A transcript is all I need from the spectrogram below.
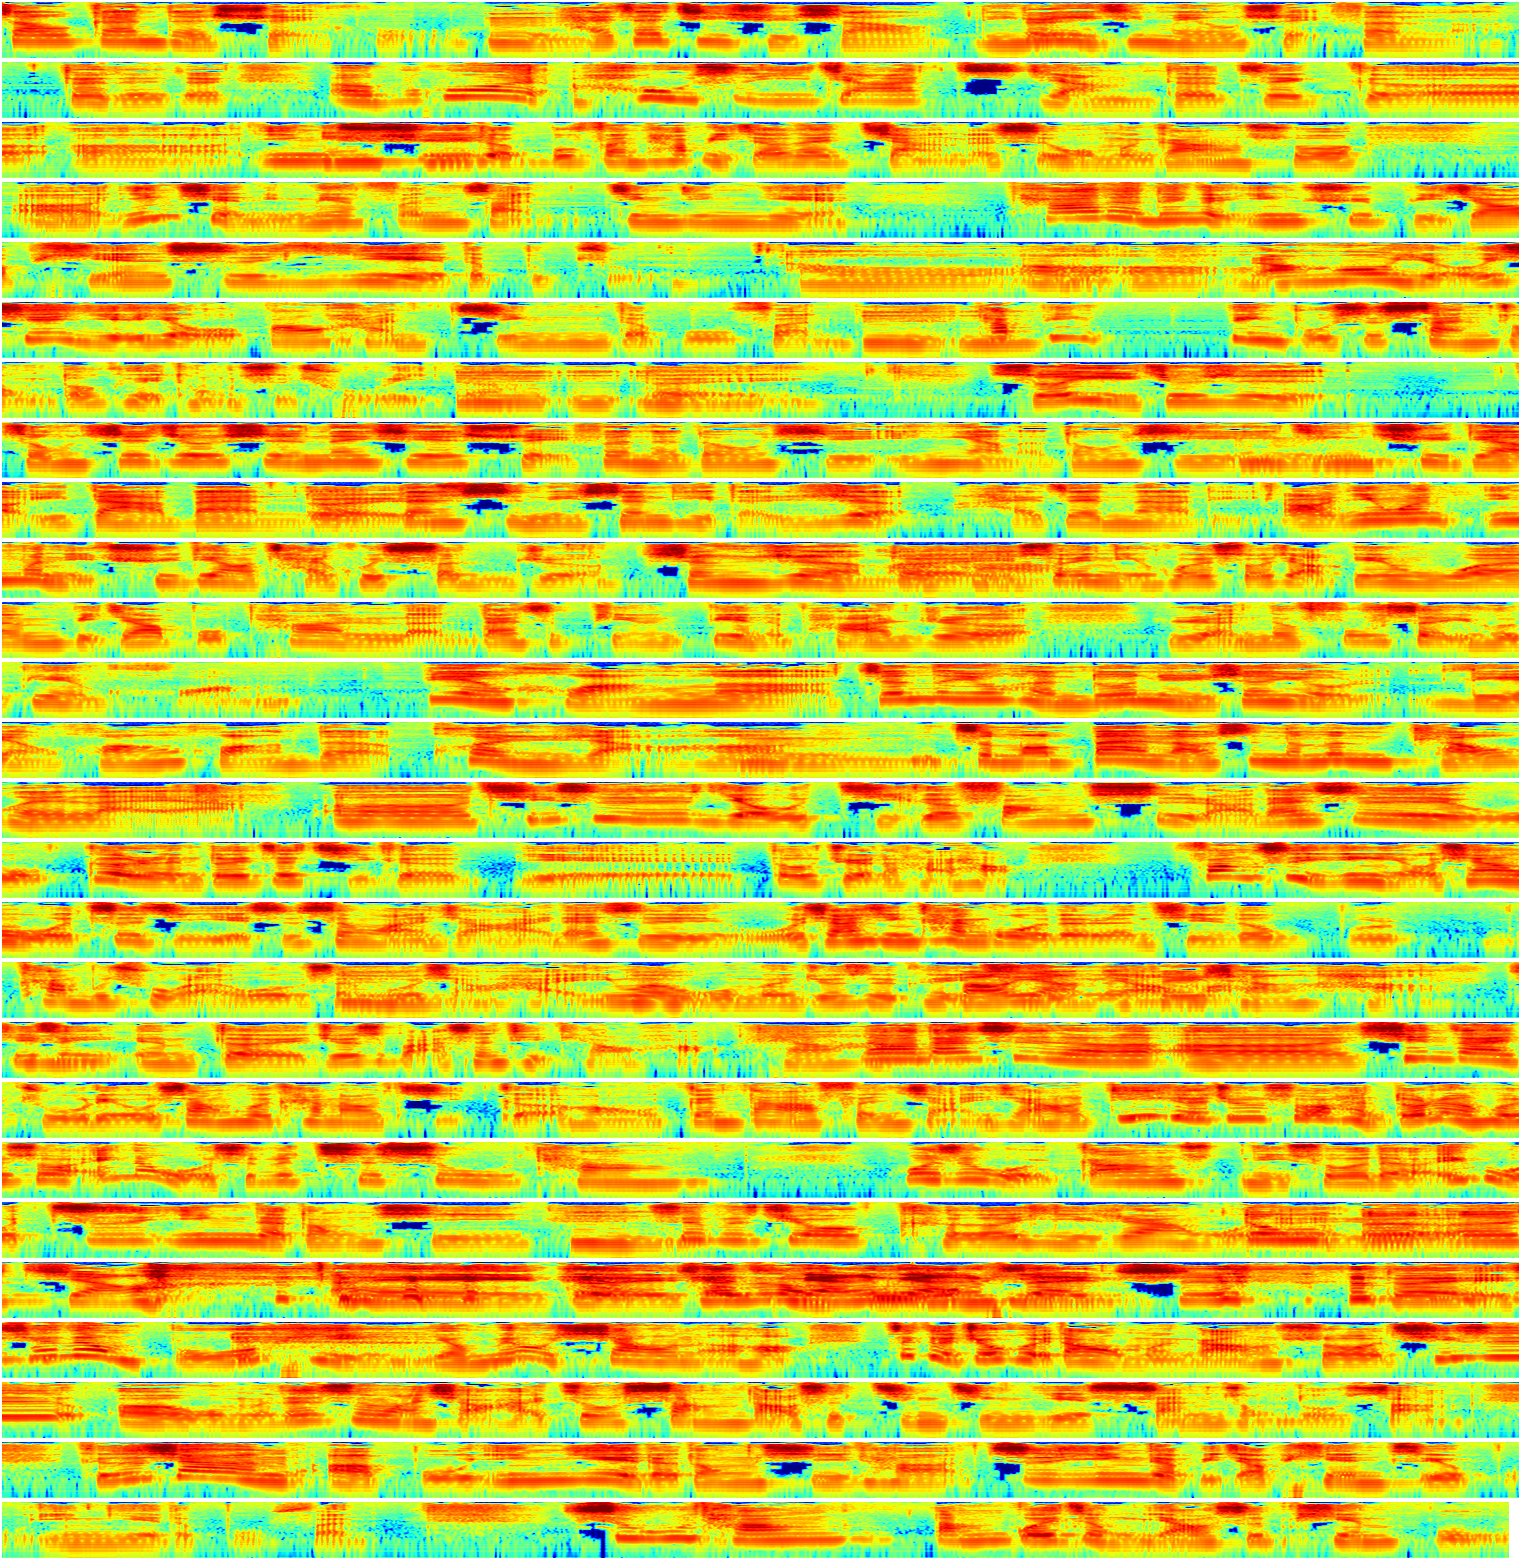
烧干的水壶，嗯，还在继续烧，里面已经没有水分了。对对对，呃，不过后世医家讲的这个呃阴虚的部分，他比较在讲的是我们刚刚说，呃，阴血里面分散精津液。它的那个阴虚比较偏是液的不足。哦，哦哦，然后有一些也有包含精的部分，嗯，它并并不是三种都可以同时处理的，嗯嗯，对，所以就是总之就是那些水分的东西、营养的东西已经去掉一大半了，对，但是你身体的热还在那里。啊，因为因为你去掉才会生热，生热嘛，对，所以你会手脚变温，比较不怕冷，但是偏变得怕热，人的肤色也会变黄。变黄了，真的有很多女生有脸黄黄的困扰哈，嗯，怎么办？老师能不能调回来啊？呃，其实有几个方式啦，但是我个人对这几个也都觉得还好。方式一定有，像我自己也是生完小孩，但是我相信看过的人其实都不看不出来我有生过小孩，嗯、因为我们就是可以保养的非常好。其实嗯，对，就是把身体调好。调好。那但是呢，呃，现在主流上会看到几个哈，我跟大家分享一下哈。第一个就是说，很多人会说，哎，那我是不是吃四物汤？或是我刚刚你说的，哎，我滋阴的东西，嗯是不是就可以让我的东阿热？阿胶，哎，对，像这种娘娘补品在吃，对，像这种补品有没有效呢？哈，这个就回到我们刚刚说，其实呃，我们在生完小孩之后伤到是精津液三种都伤，可是像呃补阴液的东西，它滋阴的比较偏只有补阴液的部分，四物汤、当归这种药是偏补。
